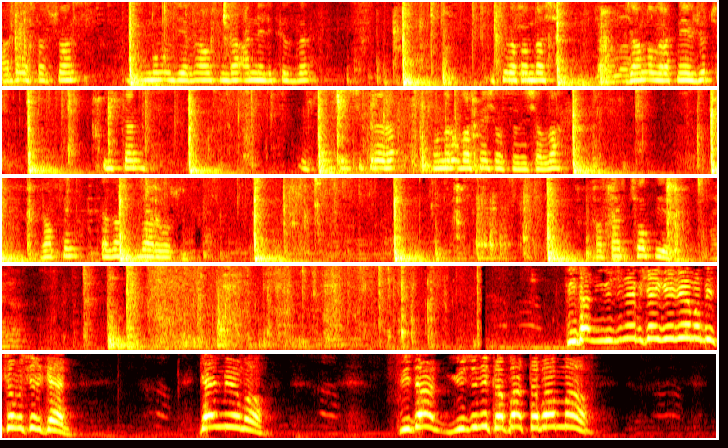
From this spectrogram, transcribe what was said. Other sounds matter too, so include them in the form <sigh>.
Arkadaşlar şu an bulunduğumuz yerin altında anneli kızlı iki vatandaş canlı olarak mevcut. Üstten üstten çelişi kırarak onlara ulaşmaya çalışacağız inşallah. Rabbim kazançlıkları olsun. Hasar çok büyük. Fidan yüzüne bir şey geliyor mu biz çalışırken? Gelmiyor mu? Fidan yüzünü kapat tamam mı?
